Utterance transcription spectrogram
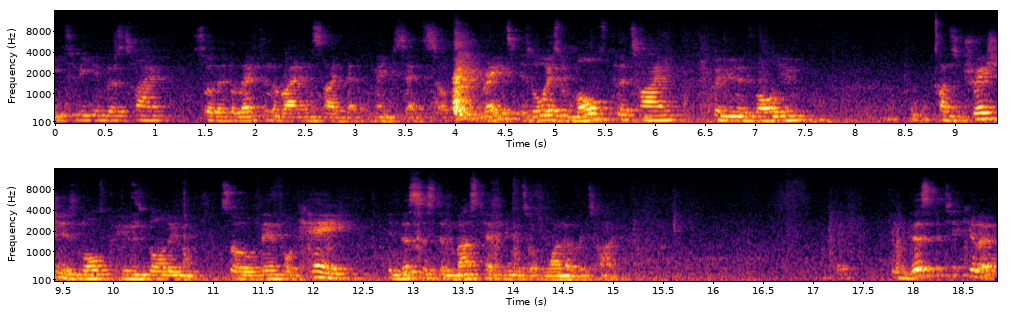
need to be inverse time so that the left and the right hand side that makes sense. So rate is always moles per time per unit volume. Concentration is moles per unit volume, so therefore K in this system must have units of one over time. In this particular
